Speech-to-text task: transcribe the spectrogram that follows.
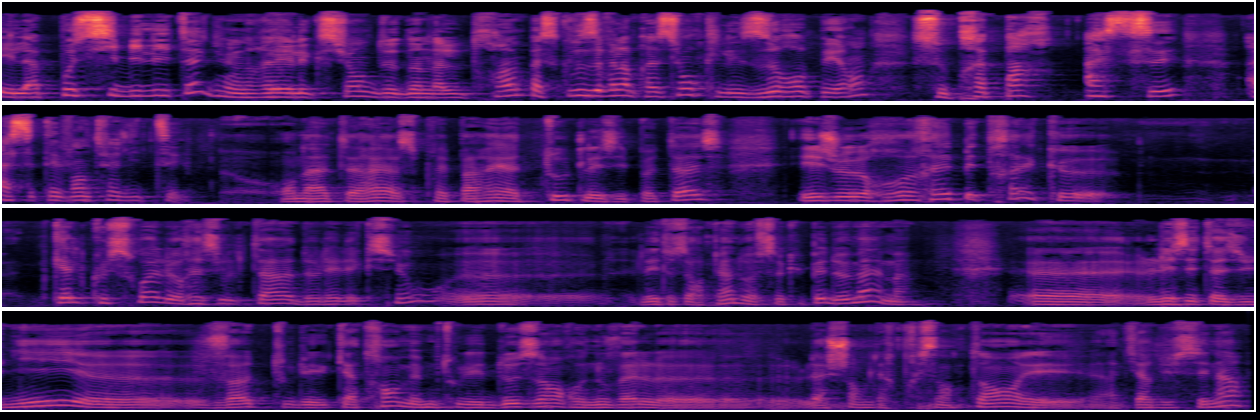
et la possibilité d'une réélection de Donald Trump, est-ce que vous avez l'impression que les Européens se préparent assez à cette éventualité? On a intérêt à se préparer à toutes les hypothèses. Et je répéterai que quel que soit le résultat de l'élection, euh, les Européens doivent s'occuper d'eux-mêmes. Euh, les États-Unis euh, votent tous les quatre ans, même tous les deux ans, renouvellent la Chambre des représentants et un tiers du Sénat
